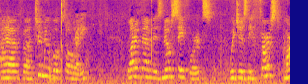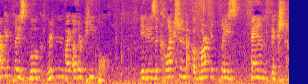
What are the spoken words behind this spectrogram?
I have uh, two new books already. One of them is No Safe Words, which is the first marketplace book written by other people. It is a collection of marketplace fan fiction.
